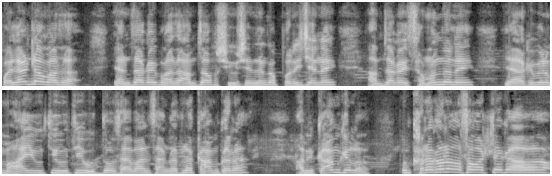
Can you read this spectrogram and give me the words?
पहिल्यांदा माझा यांचा काही माझा आमचा शिवसेनेचा परिचय नाही आमचा काही संबंध नाही. या कमी महायुती होती उद्धव साहेबांनी सांगितलं काम करा. आम्ही काम केलं. पण खरं खरं असं वाटतं का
